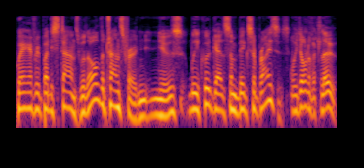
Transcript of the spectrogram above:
where everybody stands. With all the transfer n- news, we could get some big surprises. We don't have a clue,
